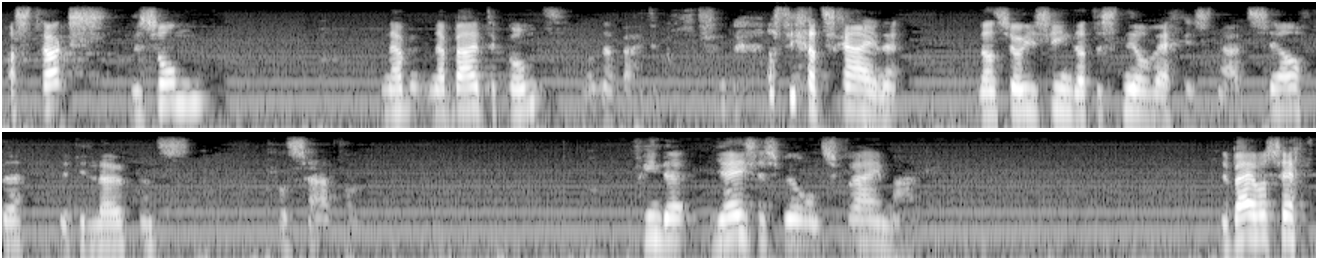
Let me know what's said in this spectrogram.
Als straks de zon naar, naar buiten komt, of naar buiten komt, als die gaat schijnen, dan zul je zien dat de sneeuw weg is. Nou, hetzelfde met die leugens van Satan. Vrienden, Jezus wil ons vrijmaken. De Bijbel zegt,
